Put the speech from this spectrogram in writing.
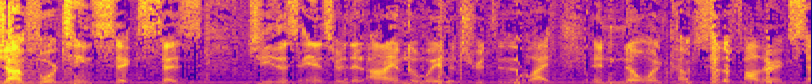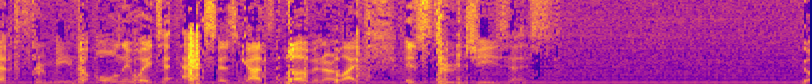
John 14, 6 says, Jesus answered that I am the way, the truth, and the life, and no one comes to the Father except through me. The only way to access God's love in our life is through Jesus. The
